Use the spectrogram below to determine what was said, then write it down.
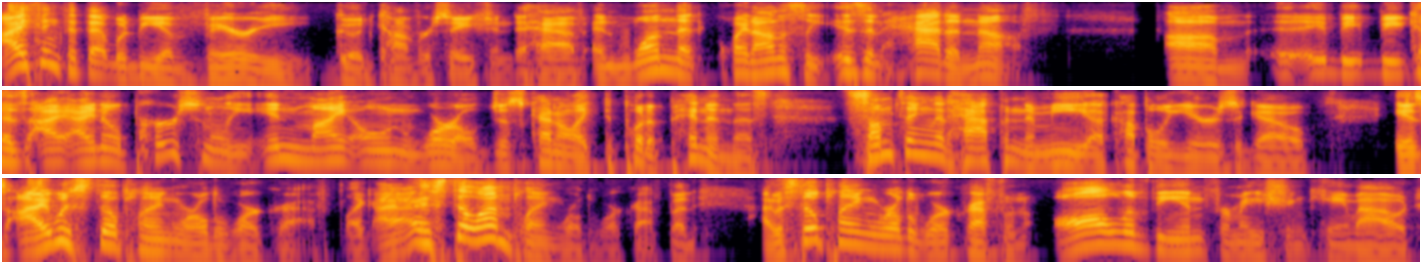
I think that that would be a very good conversation to have and one that quite honestly isn't had enough um be, because I, I know personally in my own world just kind of like to put a pin in this something that happened to me a couple of years ago is i was still playing world of warcraft. Like I, I still am playing world of warcraft but i was still playing world of warcraft when all of the information came out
